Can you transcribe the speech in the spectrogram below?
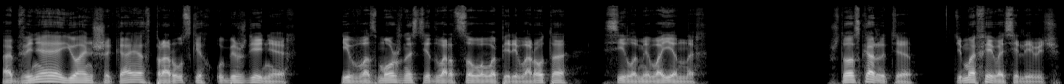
обвиняя Юань Шикая в прорусских убеждениях и в возможности дворцового переворота силами военных. «Что скажете, Тимофей Васильевич?»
